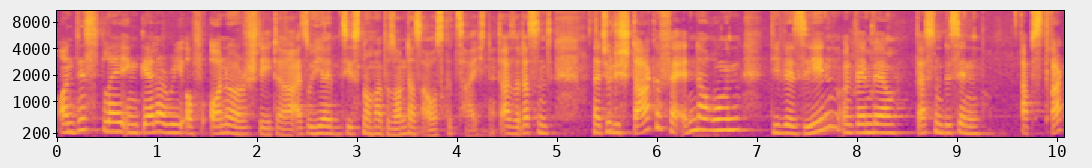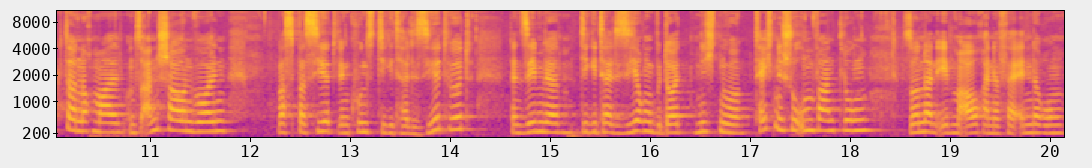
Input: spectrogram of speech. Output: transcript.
on Display in Gallery of Honor steht da. Also hier, sie ist nochmal besonders ausgezeichnet. Also das sind natürlich starke Veränderungen, die wir sehen. Und wenn wir das ein bisschen abstrakter nochmal uns anschauen wollen, was passiert, wenn Kunst digitalisiert wird, dann sehen wir, Digitalisierung bedeutet nicht nur technische Umwandlung, sondern eben auch eine Veränderung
